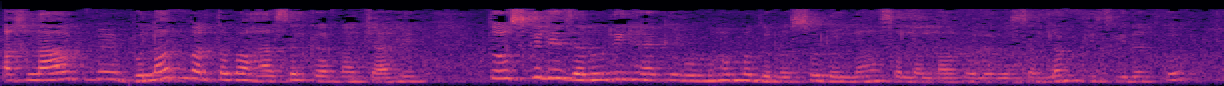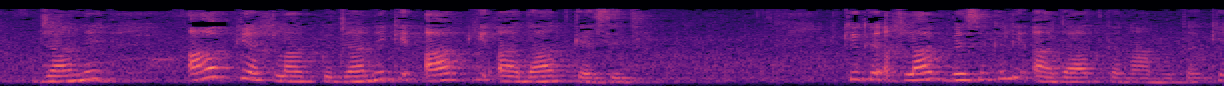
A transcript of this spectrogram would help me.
اخلاق میں بلند مرتبہ حاصل کرنا چاہے تو اس کے لیے ضروری ہے کہ وہ محمد الرسول اللہ صلی اللہ علیہ وسلم کی سیرت کو جانے، آپ کے اخلاق کو جانے کہ آپ کی عادات کیسے تھی کیونکہ اخلاق بیسیکلی عادات کا نام ہوتا ہے کہ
